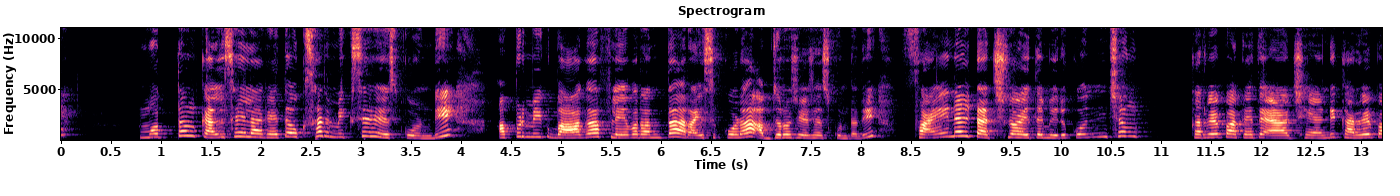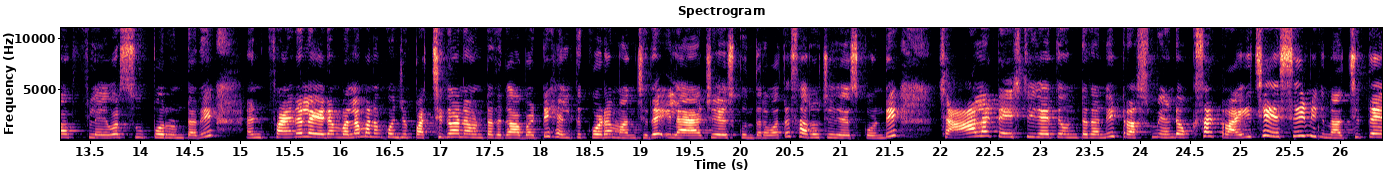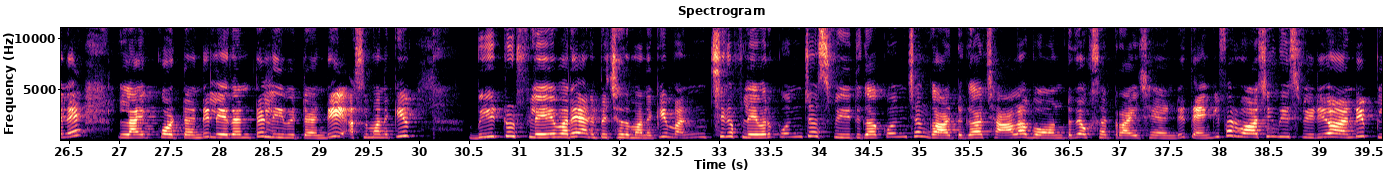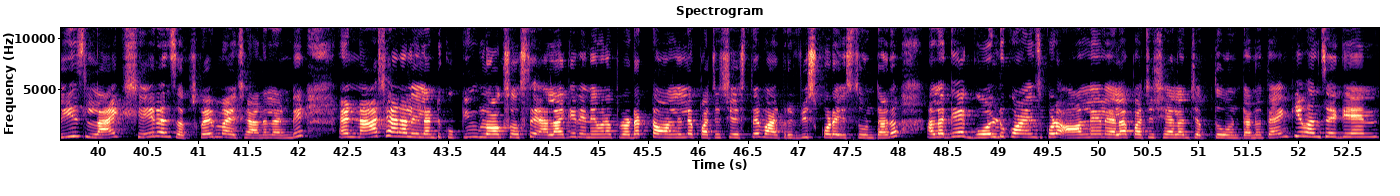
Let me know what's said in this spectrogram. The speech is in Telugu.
మొత్తం కలిసేలాగైతే ఒకసారి మిక్స్ చేసుకోండి. అప్పుడు మీకు బాగా ఫ్లేవర్ అంతా రైస్ కూడా అబ్జర్వ్ చేసేసుకుంటుంది. ఫైనల్ టచ్లో అయితే మీరు కొంచెం కరివేపాకు అయితే యాడ్ చేయండి. కరివేపాకు ఫ్లేవర్ సూపర్ ఉంటుంది. అండ్ ఫైనల్ వేయడం వల్ల మనం కొంచెం పచ్చిగానే ఉంటుంది కాబట్టి హెల్త్కి కూడా మంచిదే. ఇలా యాడ్ చేసుకున్న తర్వాత సర్వ్ చేసుకోండి. చాలా టేస్టీగా అయితే ఉంటుందండి. ట్రస్ట్ మీ అండి ఒకసారి ట్రై చేసి మీకు నచ్చితేనే లైక్ కొట్టండి లేదంటే లీవ్ ఇట్ అండి అసలు మనకి బీట్రూట్ ఫ్లేవరే అనిపించదు మనకి. మంచిగా ఫ్లేవర్ కొంచెం స్వీట్గా కొంచెం ఘాటుగా చాలా బాగుంటుంది. ఒకసారి ట్రై చేయండి. Thank you for watching this video అండి. Please like share and subscribe my channel అండి. అండ్ నా ఛానల్ ఇలాంటి కుకింగ్ బ్లాగ్స్ వస్తాయి అలాగే నేను ఏమైనా ప్రొడక్ట్ ఆన్లైన్లో పర్చేస్ చేస్తే వాటి రివ్యూస్ కూడా ఇస్తూ ఉంటాను. అలాగే గోల్డ్ కాయిన్స్ కూడా ఆన్లైన్లో ఎలా పర్చేస్ చేయాలని చెప్తూ ఉంటాను. Thank you once again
